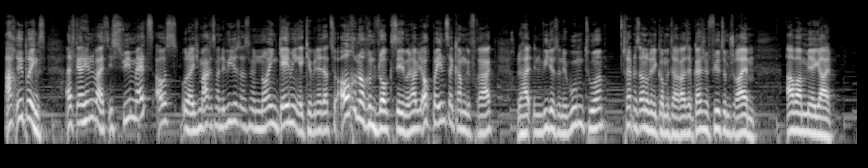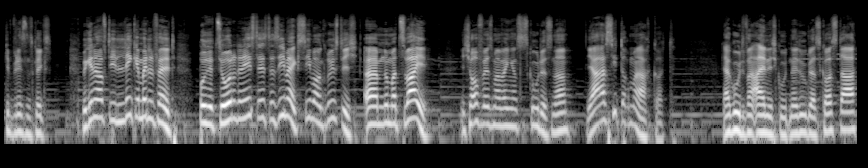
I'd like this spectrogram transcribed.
Ach, übrigens, als kleiner Hinweis, ich streame jetzt aus, oder ich mache jetzt meine Videos aus einer neuen Gaming-Ecke. Wenn ihr dazu auch noch einen Vlog sehen wollt, habe ich auch bei Instagram gefragt. Oder halt ein Video, so eine Boom-Tour. Schreibt mir das auch noch in die Kommentare. Also ich habe ganz schön viel zum Schreiben. Aber mir egal. Gibt wenigstens Klicks. Wir gehen auf die linke Mittelfeldposition und der nächste ist der Simex. Simon, grüß dich. Ähm, Nummer 2. Ich hoffe jetzt mal, wenn es gut ist, ne? Ja, es sieht doch mal, ach Gott. Ja gut, waren alle nicht gut, ne? Douglas Costa,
